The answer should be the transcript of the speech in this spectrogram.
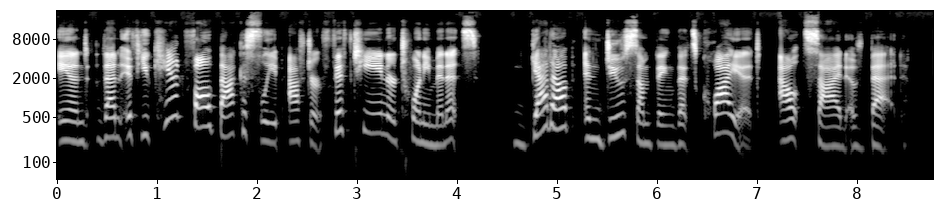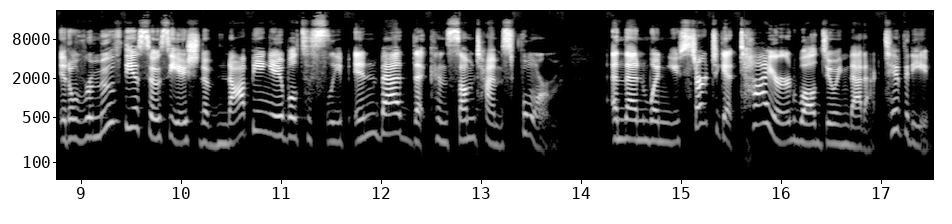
And then, if you can't fall back asleep after 15 or 20 minutes, Get up and do something that's quiet outside of bed. It'll remove the association of not being able to sleep in bed that can sometimes form. And then when you start to get tired while doing that activity,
